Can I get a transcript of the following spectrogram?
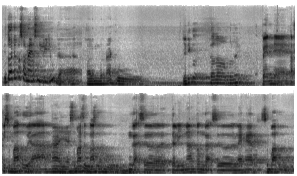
Itu ada pesonanya sendiri juga kalau menurut aku. jadi kok kalau boleh Pendek, tapi sebahu ya. Ah iya sebahu. sebahu nggak setelinga atau nggak seleher sebahu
